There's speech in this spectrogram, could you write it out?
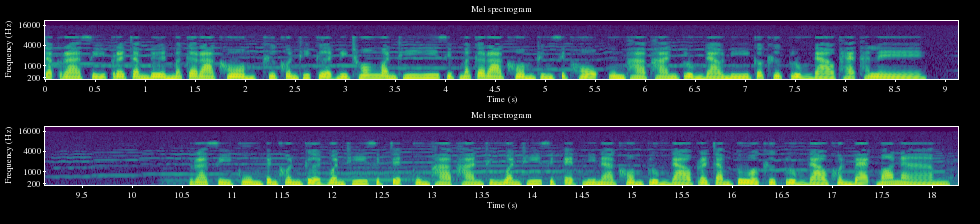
จากราศีประจำเดือนมกราคม คือคนที่เกิดในช่วงวันที่ 20 มกราคมถึง 16 กุมภาพันธ์กลุ่มดาวนี้ก็คือกลุ่มดาวแพะทะเลราศีกุมเป็นคนเกิดวันที่ 17 กุมภาพันธ์ ถึงวันที่ 11 มีนาคม กลุ่มดาวประจำตัวคือกลุ่มดาวคนแบกหม้อน้ำ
